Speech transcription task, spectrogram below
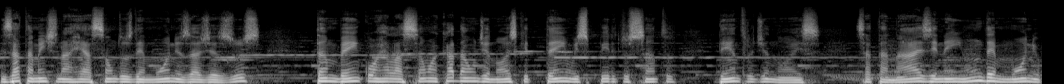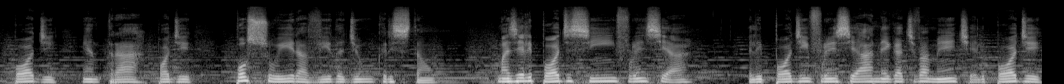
exatamente na reação dos demônios a Jesus, também com relação a cada um de nós que tem o Espírito Santo dentro de nós. Satanás e nenhum demônio pode entrar, pode possuir a vida de um cristão, mas ele pode sim influenciar. Ele pode influenciar negativamente, ele pode,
